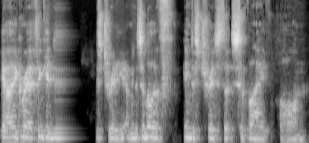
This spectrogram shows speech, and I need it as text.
Yeah, I agree. I think industry. I mean, there's a lot of industries that survive on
